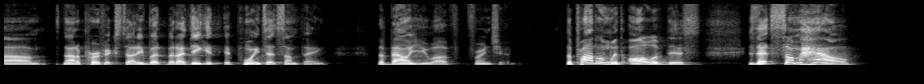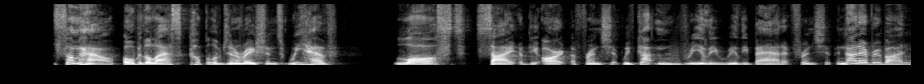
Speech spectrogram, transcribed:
um, it's not a perfect study, but but I think it, it points at something, the value of friendship. The problem with all of this is that somehow, somehow, over the last couple of generations, we have lost sight of the art of friendship. We've gotten really, really bad at friendship. And not everybody,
